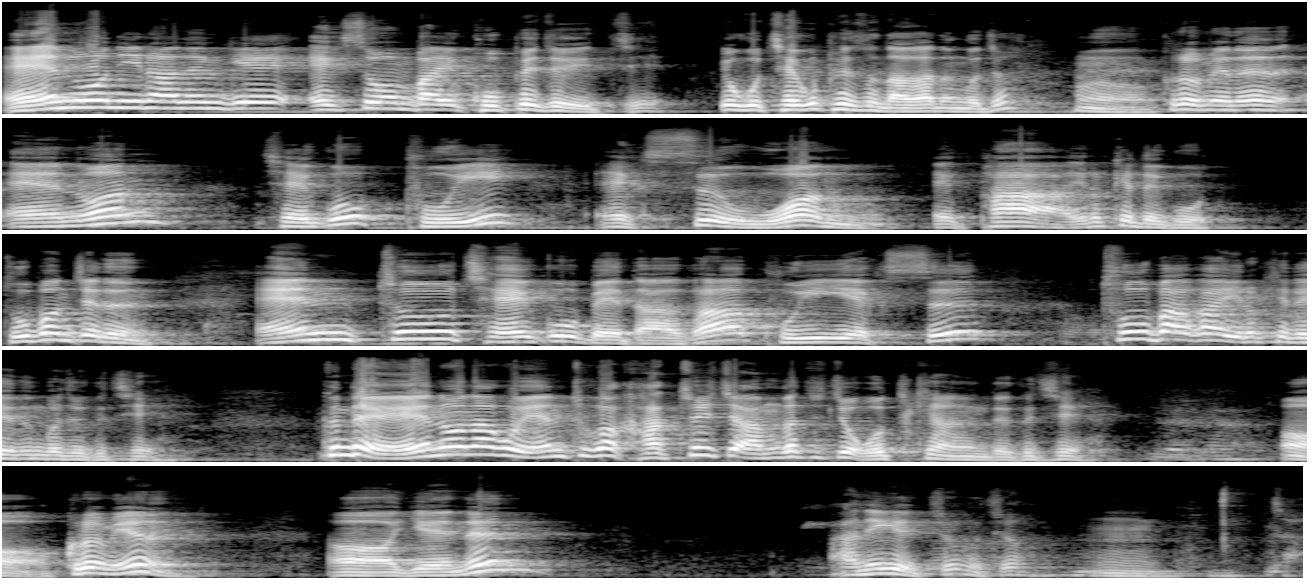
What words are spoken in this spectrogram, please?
n1이라는 게 x1 바에 곱해져 있지. 요거 제곱해서 나가는 거죠. 어, 그러면은 n1 제곱 v x1 바 이렇게 되고 두 번째는 n2 제곱에다가 vx 2 바가 이렇게 되는 거죠. 그치? 근데 n1하고 n2가 같을지 안 같을지 어떻게 하는데, 그치? 어, 그러면, 어, 얘는 아니겠죠. 그죠? 음. 자.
